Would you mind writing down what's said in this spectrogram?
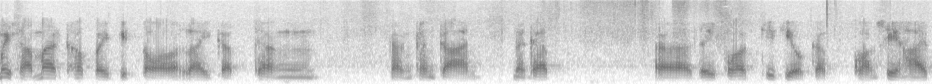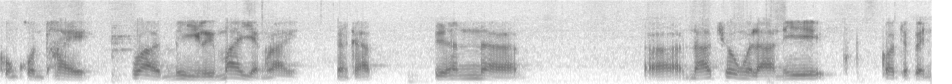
ไม่สามารถเข้าไปติดต่ออะไรกับทางทางทางการนะครับโดยเฉพาะที่เกี่ยวกับความเสียหายของคนไทยว่ามีหรือไม่อย่างไรนะครับเพราะฉะนั้นณช่วงเวลานี้ก็จะเป็น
